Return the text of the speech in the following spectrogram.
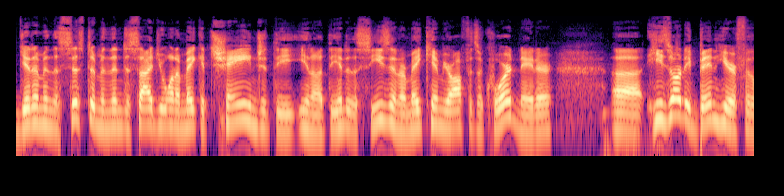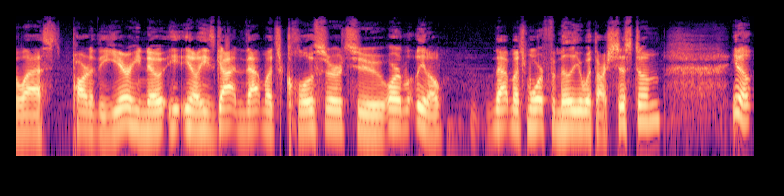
get him in the system and then decide you want to make a change at the you know at the end of the season or make him your offensive coordinator uh, he's already been here for the last part of the year. He know he, you know he's gotten that much closer to, or you know, that much more familiar with our system. You know,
